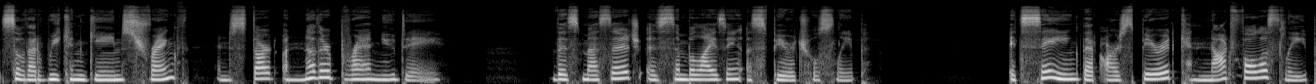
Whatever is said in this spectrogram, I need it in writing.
so that we can gain strength and start another brand new day. This message is symbolizing a spiritual sleep. It's saying that our spirit cannot fall asleep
